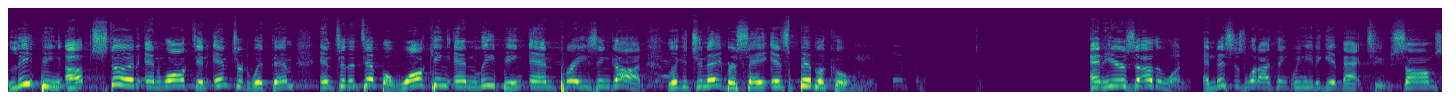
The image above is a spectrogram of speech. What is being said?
leaping up, stood and walked and entered with them into the temple, walking and leaping and praising God. Look at your neighbor, say, It's biblical. And here's the other one. And this is what I think we need to get back to Psalms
